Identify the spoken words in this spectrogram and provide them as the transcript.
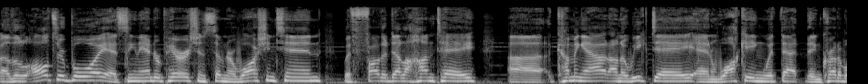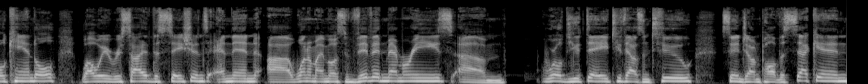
a little altar boy at St. Andrew Parish in Sumner, Washington, with Father Delahunty uh, coming out on a weekday and walking with that incredible candle while we recited the stations. And then uh, one of my most vivid memories. Um, World Youth Day 2002, St. John Paul II,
